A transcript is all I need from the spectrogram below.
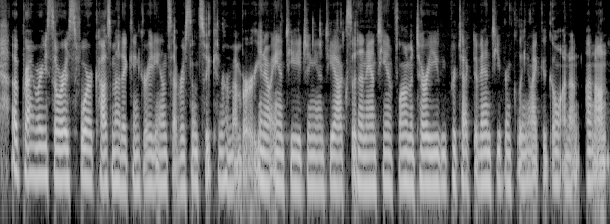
a primary source for cosmetic ingredients ever since we can remember. You know, anti-aging, antioxidant, anti-inflammatory, UV protective, anti wrinkling. You know, I could go on and on and on.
